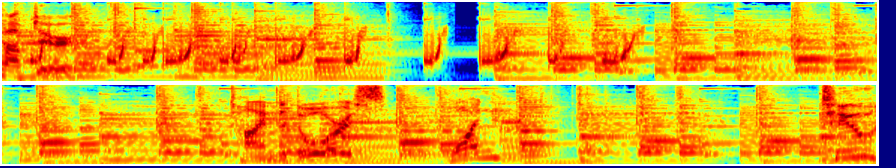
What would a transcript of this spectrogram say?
Helicopter! Time the doors. One, two,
